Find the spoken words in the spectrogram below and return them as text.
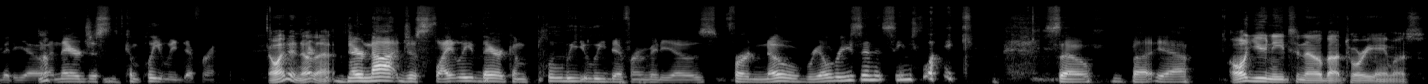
video Oh. and they're just completely different Oh, I didn't know that. they're not just slightly they're completely different videos for no real reason it seems like so but yeah All you need to know about Tori Amos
